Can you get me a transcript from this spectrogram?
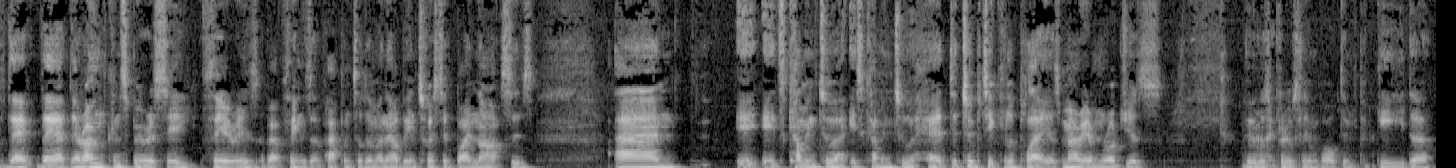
their their their own conspiracy theories about things that have happened to them are now being twisted by Nazis, and it, it's coming to a, it's coming to a head. The two particular players, Mariam Rogers, who was previously involved in Pegida,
